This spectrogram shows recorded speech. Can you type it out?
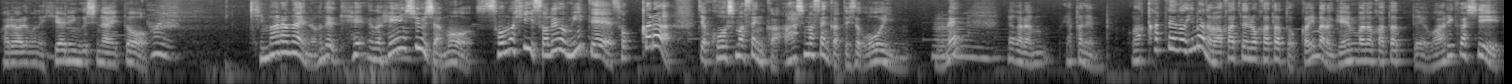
我々もねヒアリングしないとはい決まらないの。で編集者もその日それを見てそこからじゃあこうしませんかああしませんかって人が多いのね。うん。だからやっぱね若手の今の若手の方とか今の現場の方ってわりかし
